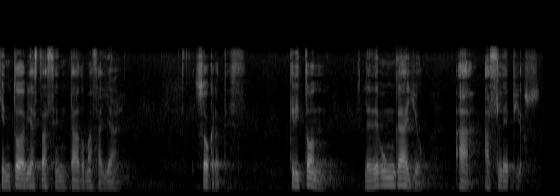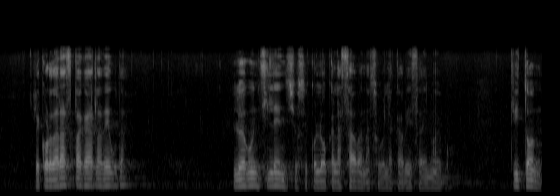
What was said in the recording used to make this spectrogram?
quien todavía está sentado más allá. Sócrates, Critón, le debo un gallo a Asclepios, ¿recordarás pagar la deuda? Luego en silencio se coloca la sábana sobre la cabeza de nuevo. Tritón,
